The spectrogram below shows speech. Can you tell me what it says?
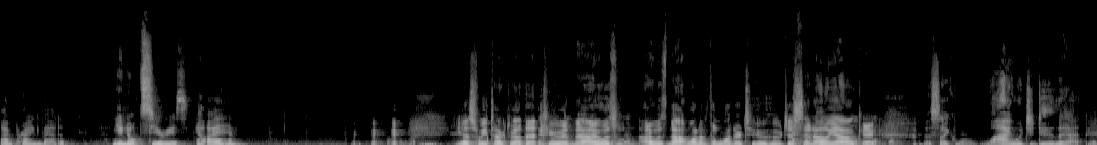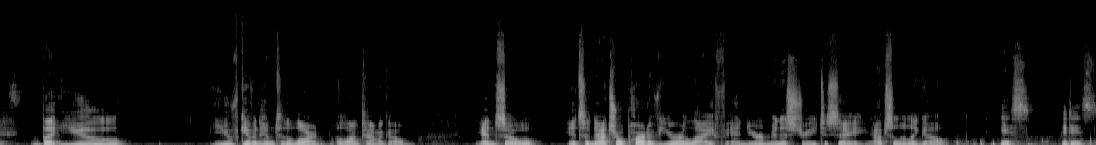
I'm praying about it. You're not serious? Yeah, I am. yes, we talked about that too, and I was I was not one of the one or two who just said, "Oh yeah, okay." It's like, why would you do that? But you, you've given him to the Lord a long time ago, and so it's a natural part of your life and your ministry to say, absolutely go. Yes, it is.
